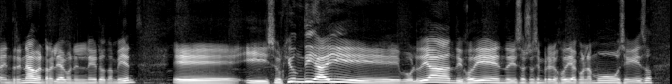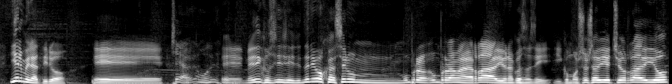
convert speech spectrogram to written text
entrenaba en realidad con el negro también. Eh, y surgió un día ahí boludeando y jodiendo, y eso yo siempre lo jodía con la música y eso. Y él me la tiró. Eh, Che, hagamos esto. eh, me dijo, sí, sí, tendríamos que hacer un, un pro- un programa de radio, una cosa así. Y como yo ya había hecho radio,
